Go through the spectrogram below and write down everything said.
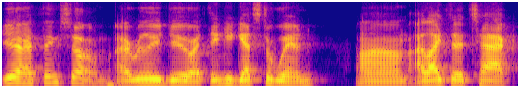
Yeah, I think so. I really do. I think he gets to win. Um, I like to attack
